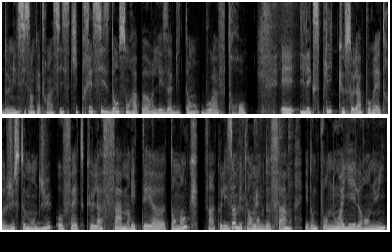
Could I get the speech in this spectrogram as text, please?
de 1686 qui précise dans son rapport les habitants boivent trop. Et il explique que cela pourrait être justement dû au fait que la femme était euh, en manque, enfin que les hommes étaient en manque de femmes, et donc pour noyer leur ennui,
